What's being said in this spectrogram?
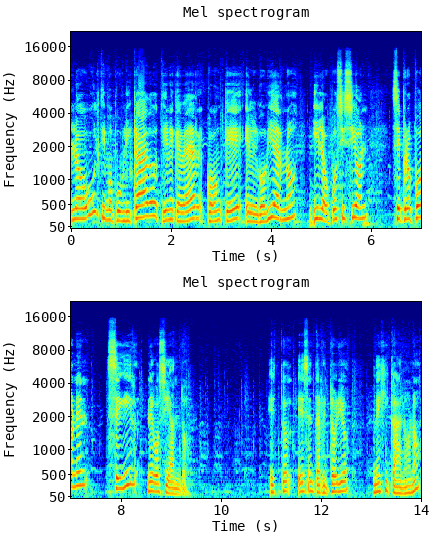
Lo último publicado tiene que ver con que el gobierno y la oposición se proponen seguir negociando. Esto es en territorio mexicano, ¿no?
